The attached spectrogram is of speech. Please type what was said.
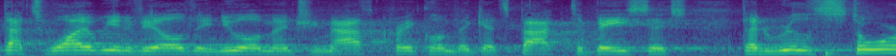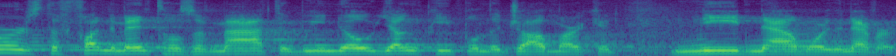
that's why we unveiled a new elementary math curriculum that gets back to basics, that restores the fundamentals of math that we know young people in the job market need now more than ever.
